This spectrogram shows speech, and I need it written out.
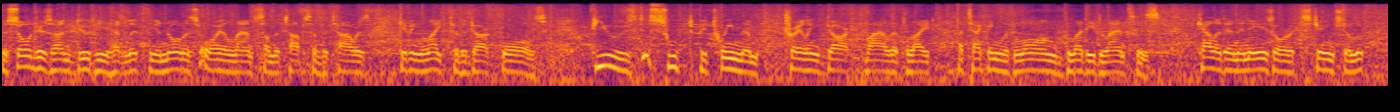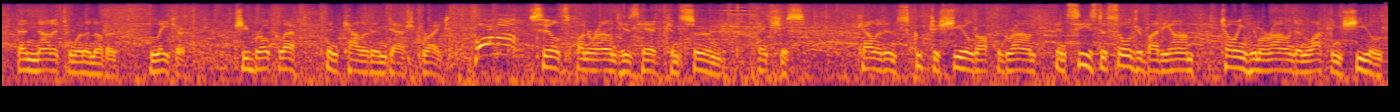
The soldiers on duty had lit the enormous oil lamps on the tops of the towers, giving light to the dark walls. Fused swooped between them, trailing dark violet light, attacking with long, bloodied lances. Kaladin and Azure exchanged a look, then nodded to one another. Later, she broke left, and Kaladin dashed right. Form up! Syl spun around his head, concerned, anxious. Kaladin scooped his shield off the ground and seized a soldier by the arm, towing him around and locking shields.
